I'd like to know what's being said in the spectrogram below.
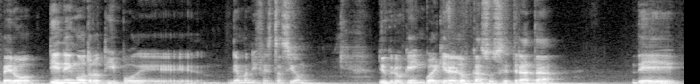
Pero tienen otro tipo de, de manifestación. Yo creo que en cualquiera de los casos se trata de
